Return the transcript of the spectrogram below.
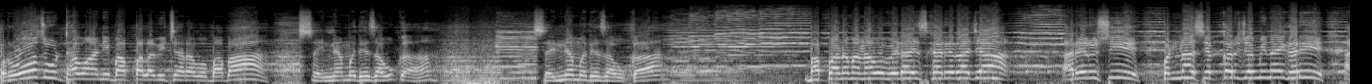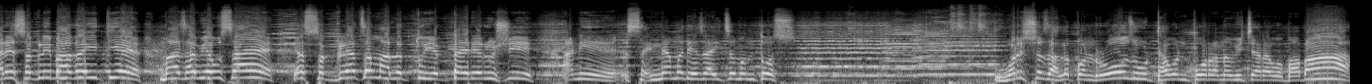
रोज उठावं आणि बापाला विचारावं बाबा सैन्यामध्ये जाऊ का? सैन्यामध्ये जाऊ का? बापानं म्हणावं वेडायस का रे राजा? अरे ऋषी पन्नास एकर जमीन आहे घरी. अरे सगळी बागा इथे माझा व्यवसाय या सगळ्याचा मालक तू एकटाय रे ऋषी. आणि सैन्यामध्ये जायचं म्हणतोस. वर्ष झालं पण रोज उठावून पोरानं विचारावं बाबा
